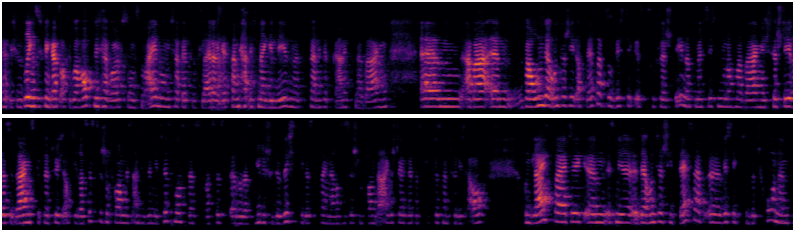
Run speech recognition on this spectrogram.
ich, übrigens, ich bin ganz oft überhaupt nicht Herr Wolfsons Meinung. Ich habe jetzt das leider gestern gar nicht mehr gelesen, das kann ich jetzt gar nichts mehr sagen. Ähm, aber ähm, warum der Unterschied auch deshalb so wichtig ist zu verstehen, das möchte ich nur noch mal sagen. Ich verstehe, was Sie sagen. Es gibt natürlich auch die rassistische Form des Antisemitismus, das Rassist, also das jüdische Gesicht, wie das sozusagen in einer rassistischen Form dargestellt wird. Das gibt es natürlich auch. Und gleichzeitig ähm, ist mir der Unterschied deshalb äh, wichtig zu betonen,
